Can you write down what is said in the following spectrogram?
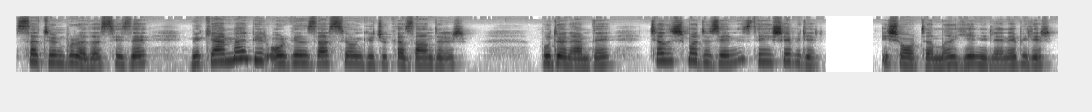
Satürn burada size mükemmel bir organizasyon gücü kazandırır. Bu dönemde çalışma düzeniniz değişebilir. İş ortamı yenilenebilir.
